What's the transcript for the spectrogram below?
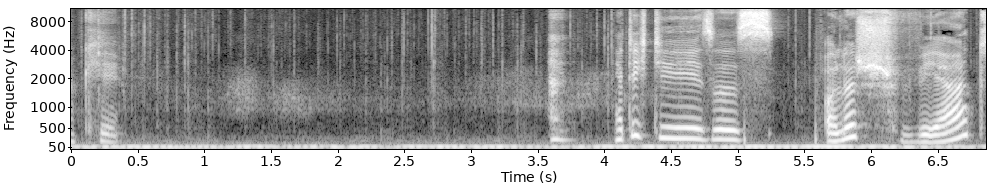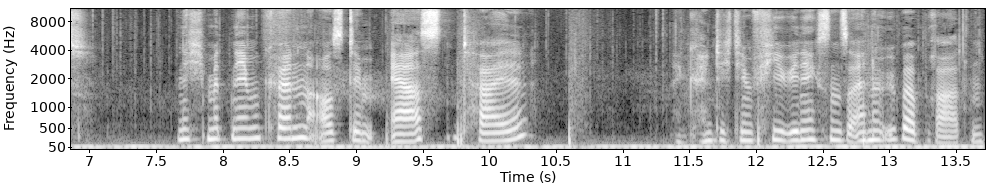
Okay. Hätte ich dieses olle Schwert nicht mitnehmen können aus dem ersten Teil, dann könnte ich dem Vieh wenigstens eine überbraten.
